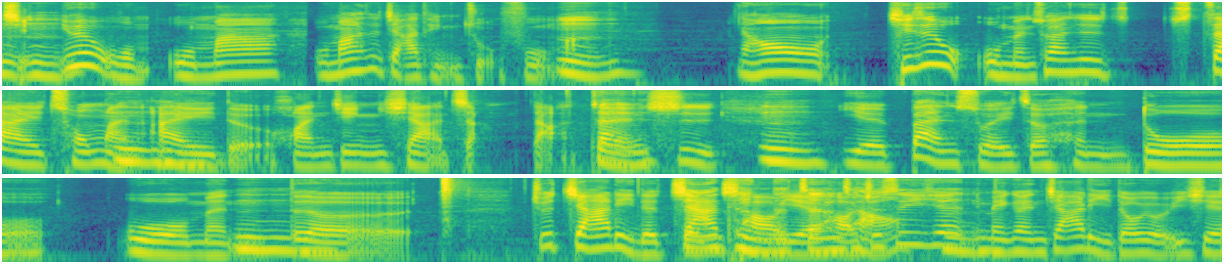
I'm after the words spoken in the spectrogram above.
解。因为我我妈我妈是家庭主妇嘛，然后其实我们算是在充满爱的环境下长大，但是嗯，也伴随着很多我们的就家里的争吵也好，就是一些每个人家里都有一些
